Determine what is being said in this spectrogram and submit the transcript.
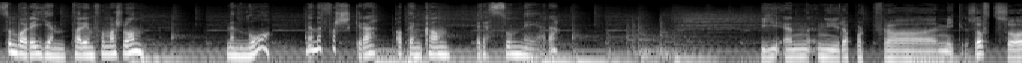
som bare gjentar informasjon. Men nå mener forskere at den kan resonnere. I en ny rapport fra Microsoft så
